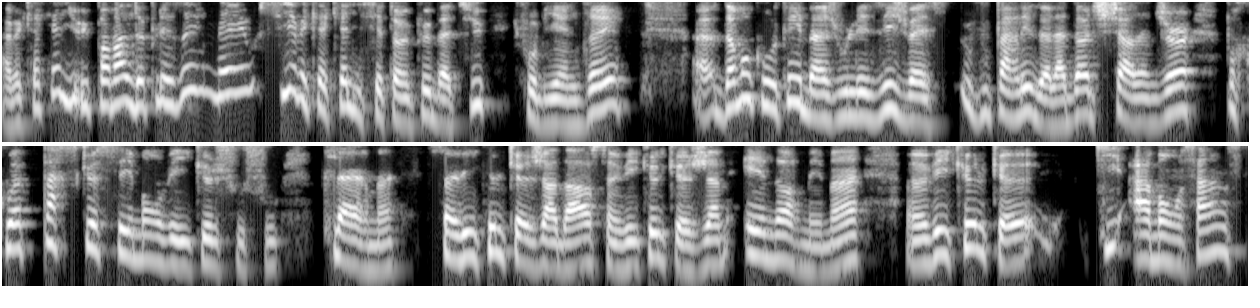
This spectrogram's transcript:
avec laquelle il a eu pas mal de plaisir, mais aussi avec laquelle il s'est un peu battu, il faut bien le dire. Euh, de mon côté, ben, je vous l'ai dit, je vais vous parler de la Dodge Challenger. Pourquoi? Parce que c'est mon véhicule chouchou, clairement. C'est un véhicule que j'adore, c'est un véhicule que j'aime énormément, un véhicule que qui, à mon sens,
